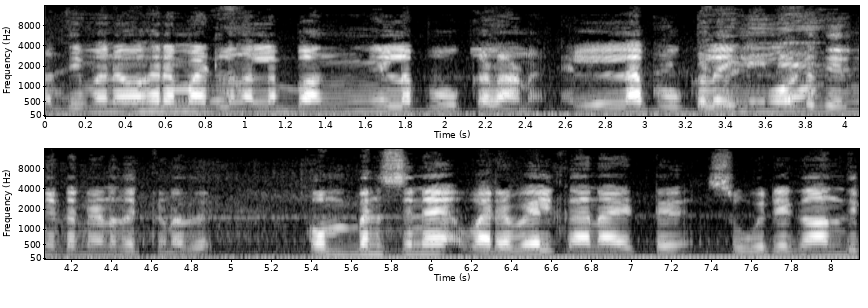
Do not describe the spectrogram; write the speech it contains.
അതിമനോഹരമായിട്ടുള്ള നല്ല ഭംഗിയുള്ള പൂക്കളാണ്. എല്ലാ പൂക്കളും ഇങ്ങോട്ട് തിരിഞ്ഞിട്ട് തന്നെയാണ് നിൽക്കുന്നത്. കൊമ്പൻസിനെ വരവേൽക്കാനായിട്ട് സൂര്യകാന്തി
